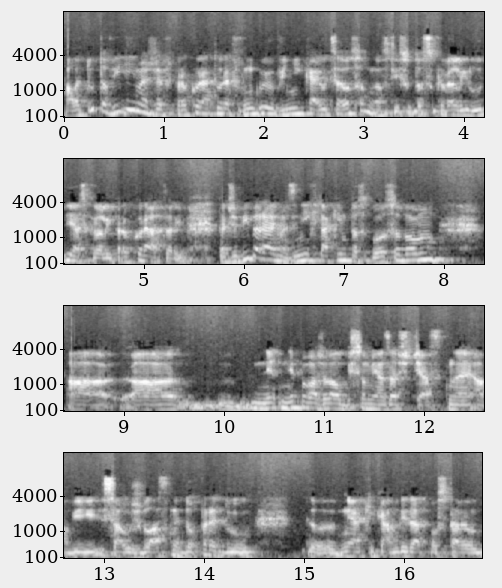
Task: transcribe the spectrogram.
Ale tuto vidíme, že v prokuratúre fungujú vynikajúce osobnosti. Sú to skvelí ľudia, skvelí prokurátori. Takže vyberajme z nich takýmto spôsobom a, a ne, nepovažoval by som ja za šťastné, aby sa už vlastne dopredu e, nejaký kandidát postavil e,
